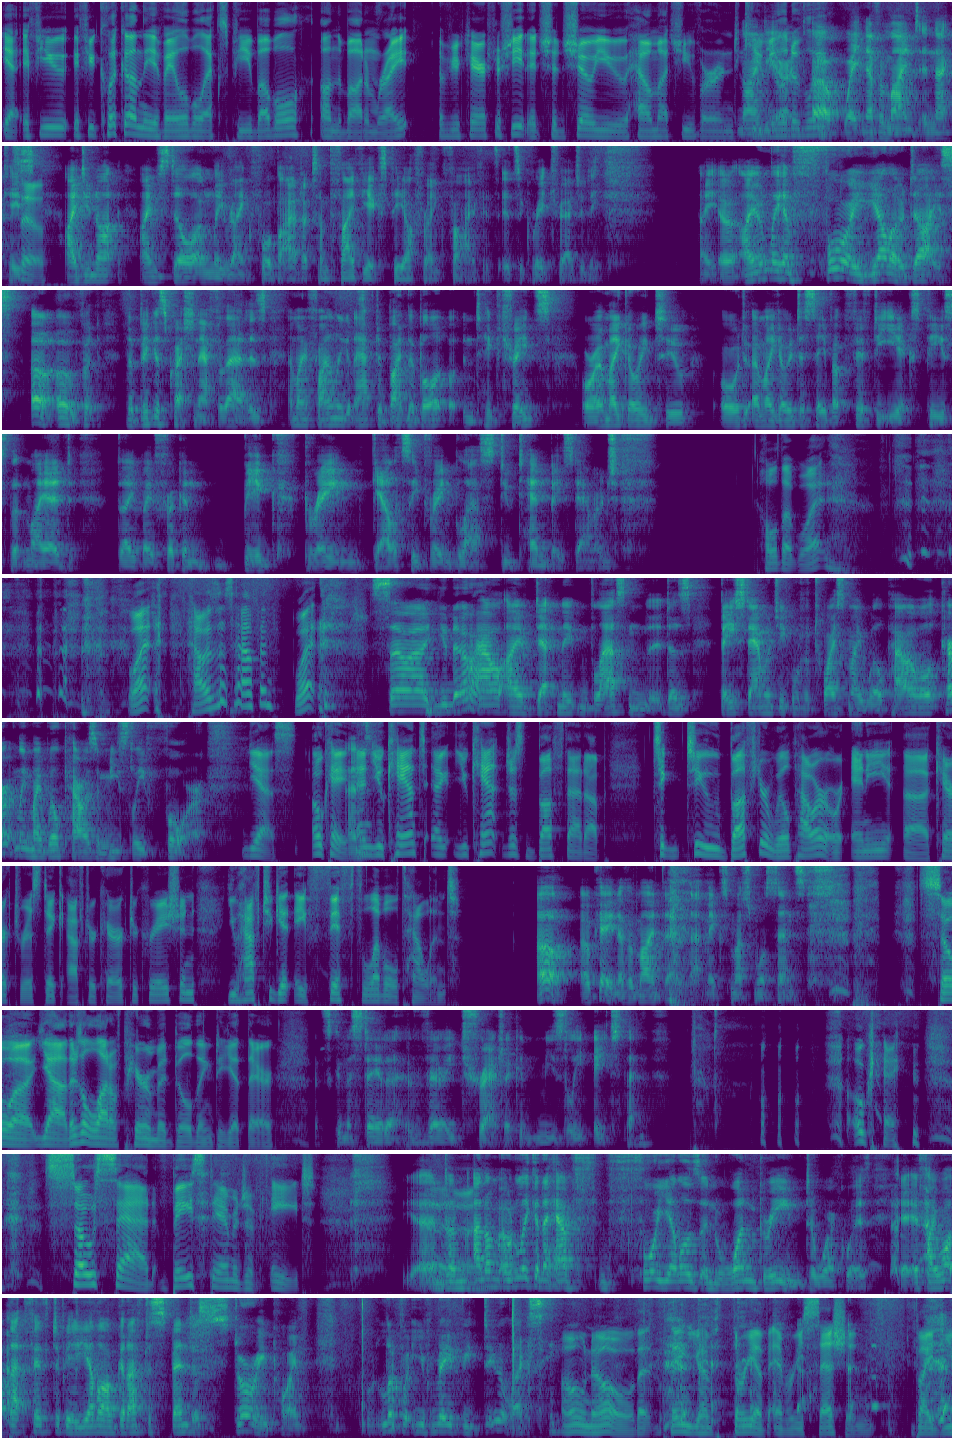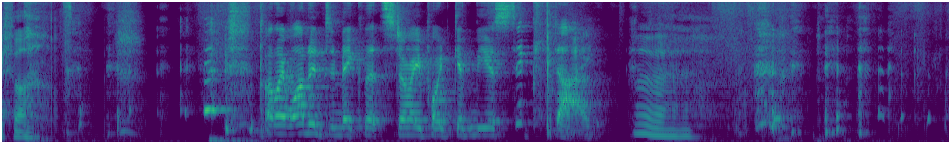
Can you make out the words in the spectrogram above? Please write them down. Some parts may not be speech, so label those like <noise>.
Yeah, if you if you click on the available XP bubble on the bottom right of your character sheet, it should show you how much you've earned cumulatively. Oh, wait, never mind. In that case, So- I do not. I'm still only rank 4 Bioducks. I'm 5 EXP off rank 5. It's, it's a great tragedy. I, uh, I only have 4 yellow dice. Oh, oh, but the biggest question after that is am I finally going to have to bite the bullet and take traits? Or am I going to. Or do, am I going to save up 50 EXP so that my ed, like my frickin' big brain, galaxy brain blasts do 10 base damage? Hold up, what? what? How does this happen? What? So, uh, you know how I have Detonate and Blast and it does base damage equal to twice my willpower? Well, currently my willpower is a measly four. Yes. Okay, and, And- you can't uh, you can't just buff that up. To to buff your willpower or any uh, characteristic after character creation, you have to get a fifth level talent. Oh, okay, never mind then. That makes much more sense. So uh, yeah, there's a lot of pyramid building to get there. It's gonna stay at a very tragic and measly eight then. <laughs> Okay. so sad. Base damage of eight. Yeah, and I'm, and I'm only gonna have four yellows and one green to work with. If I want that fifth to be a yellow, I'm gonna have to spend a story point. Look what you've made me do, Lexi. <laughs> Oh no, that thing you have three of every session by default. But I wanted to make that story point give me a sixth die. <sighs> <laughs>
